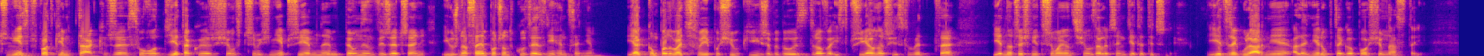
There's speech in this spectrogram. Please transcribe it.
Czy nie jest przypadkiem tak, że słowo dieta kojarzy się z czymś nieprzyjemnym, pełnym wyrzeczeń i już na samym początku ze zniechęceniem? Jak komponować swoje posiłki, żeby były zdrowe i sprzyjały naszej sylwetce, jednocześnie trzymając się zaleceń dietetycznych? Jedz regularnie, ale nie rób tego po 18.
